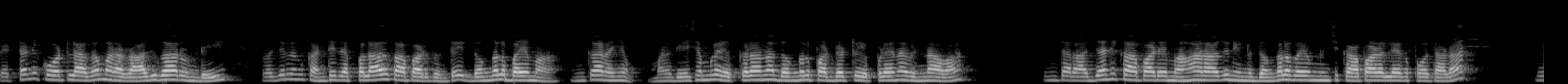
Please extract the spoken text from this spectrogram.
పెట్టని కోట్లాగా మన రాజుగారుండి ప్రజలను కంటి రెప్పలా కాపాడుతుంటే దొంగల భయమా? ఇంకా నయం. మన దేశంలో ఎక్కడైనా దొంగలు పడ్డట్టు ఎప్పుడైనా విన్నావా? ఇంత రాజ్యాన్ని కాపాడే మహారాజు నిన్ను దొంగల భయం నుంచి కాపాడలేకపోతాడా? నీ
